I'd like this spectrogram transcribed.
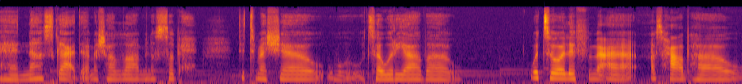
الناس قاعدة ما شاء الله من الصبح تتمشى وتسوي رياضة وتسولف مع أصحابها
